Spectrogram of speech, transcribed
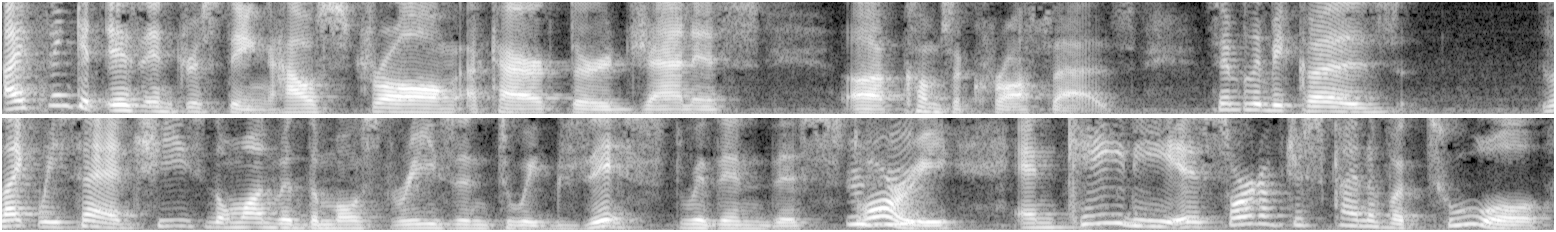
I think it is interesting how strong a character Janis uh, comes across as. Simply because like we said, she's the one with the most reason to exist within this story. Mm-hmm. And Cady is sort of just kind of a tool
